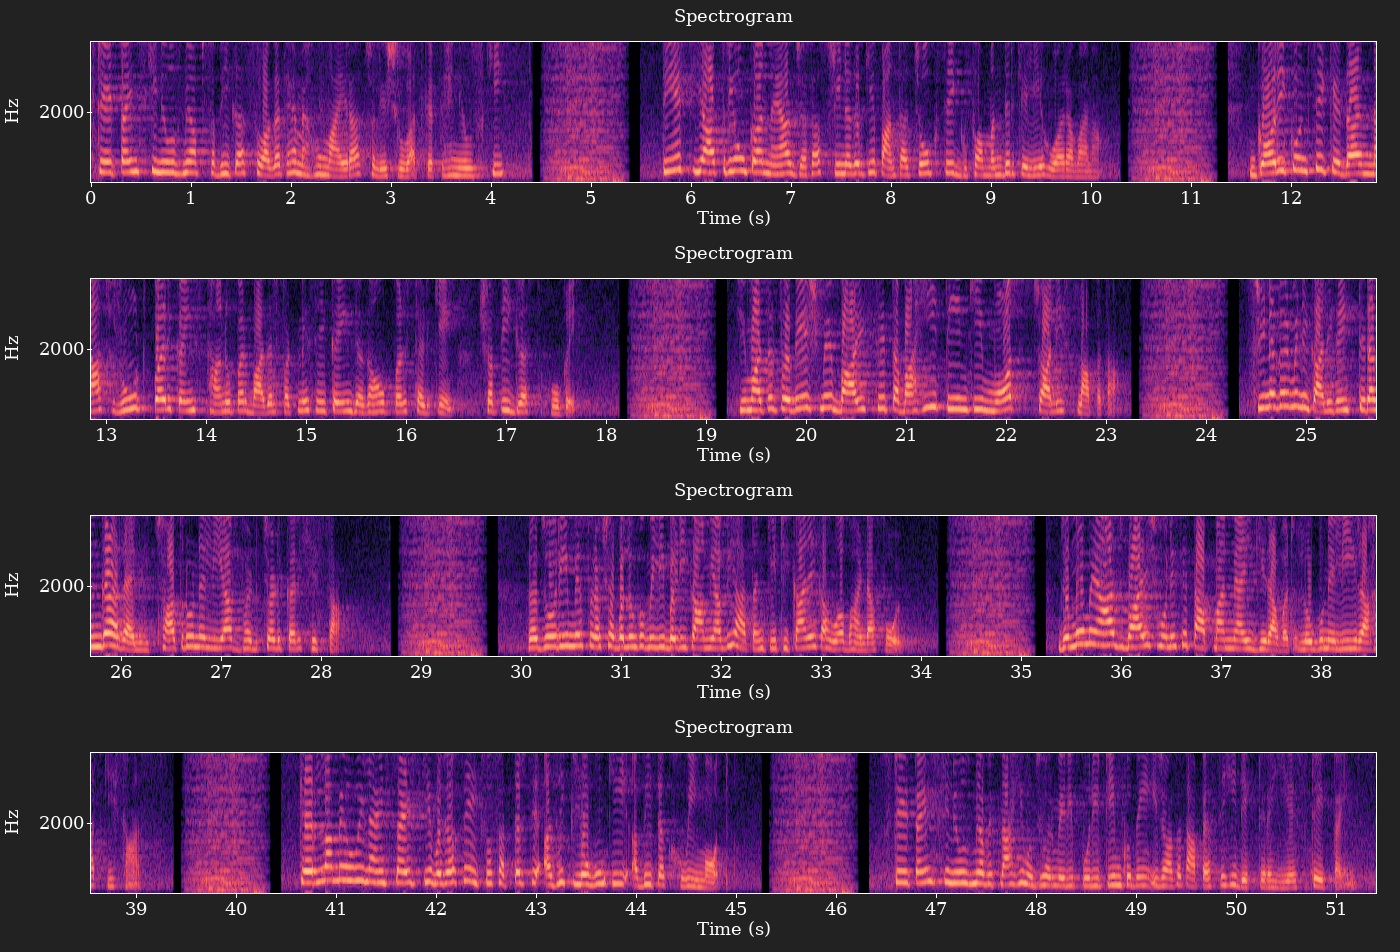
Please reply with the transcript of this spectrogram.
State times की news में आप सभी का स्वागत है। मैं हूँ मायरा। चलिए शुरुआत करते हैं न्यूज़ की। तीर्थ यात्रियों का नया जथा श्रीनगर के पांता चौक से गुफा मंदिर के लिए हुआ रवाना। गौरीकुंड से केदारनाथ रूट पर कई स्थानों पर बादल फटने से कई जगहों पर सड़कें क्षतिग्रस्त हो गई। हिमाचल प्रदेश में बारिश से तबाही, तीन की मौत 40 लापता। श्रीनगर में निकाली गई तिरंगा रैली, छात्रों ने लिया बढ़ चढ़कर हिस्सा। रजौरी में सुरक्षा बलों को मिली बड़ी कामयाबी, आतंकी ठिकाने का हुआ भांडाफोड़। जम्मू में आज बारिश होने से तापमान में आई गिरावट, लोगों ने ली राहत की सांस। केरला में हुई लैंडस्लाइड्स की वजह से 170 से अधिक लोगों की अभी तक हुई मौत। स्टेट टाइम्स की न्यूज़ में अब इतना ही, मुझे और मेरी पूरी टीम को दें इजाज़त, आप ऐसे ही देखते रहिए स्टेट टाइम्स।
